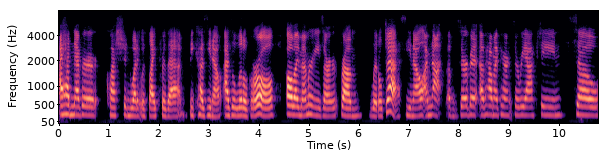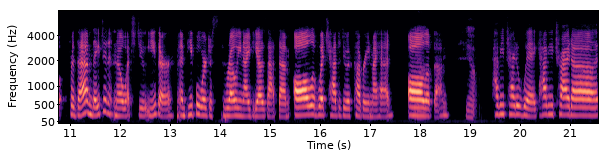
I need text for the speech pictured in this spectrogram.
I had never questioned what it was like for them because, you know, as a little girl, all my memories are from little Jess, you know, I'm not observant of how my parents are reacting. So for them, they didn't know what to do either. And people were just throwing ideas at them, all of which had to do with covering my head, all Yeah. of them Yep. Have you tried a wig? Have you tried a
